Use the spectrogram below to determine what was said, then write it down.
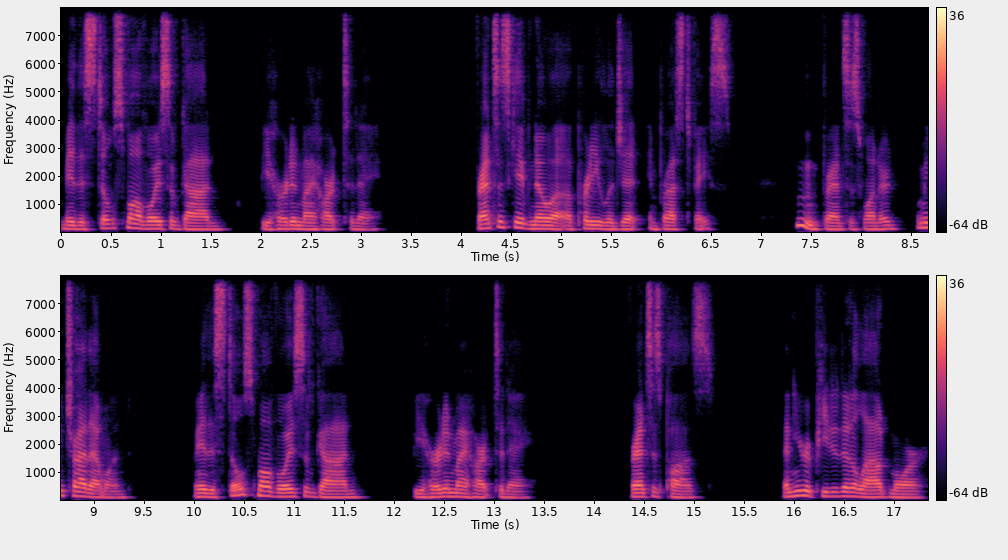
may the still small voice of God be heard in my heart today. Francis gave Noah a pretty legit, impressed face. Hmm, Francis wondered. Let me try that one. May the still small voice of God be heard in my heart today. Francis paused. Then he repeated it aloud more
